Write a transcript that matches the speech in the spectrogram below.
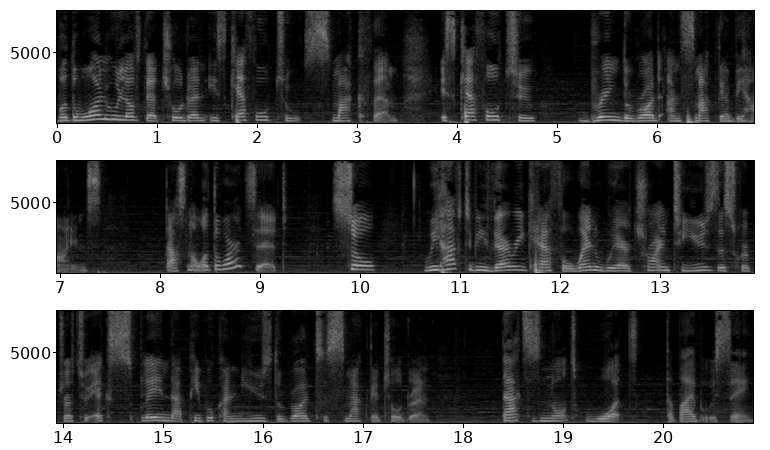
But the one who loves their children is careful to smack them, is careful to bring the rod and smack their behinds. That's not what the word said. So we have to be very careful when we're trying to use the scripture to explain that people can use the rod to smack their children. That's not what the Bible is saying.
